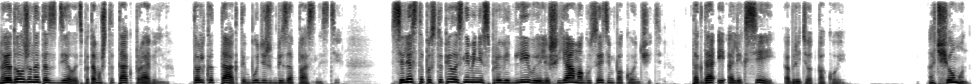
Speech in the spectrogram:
«Но я должен это сделать, потому что так правильно. Только так ты будешь в безопасности. Селеста поступила с ними несправедливо, и лишь я могу с этим покончить. Тогда и Алексей обретет покой». «О чем он?»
